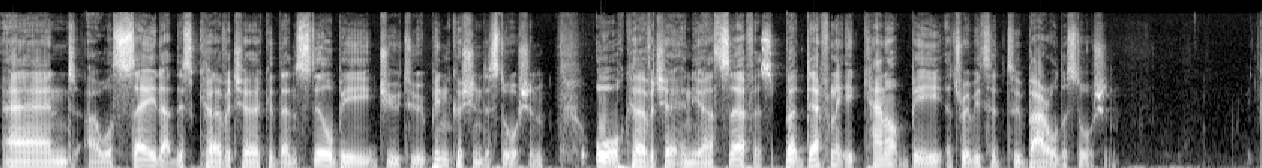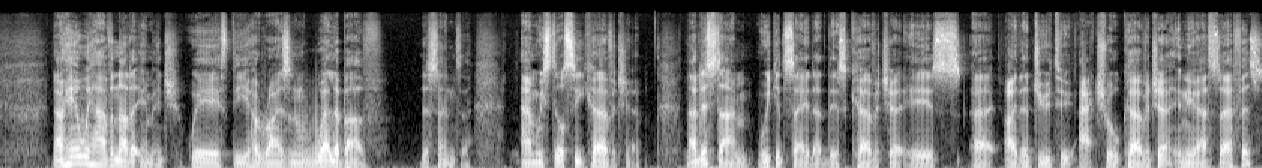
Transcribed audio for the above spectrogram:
and I will say that this curvature could then still be due to pincushion distortion or curvature in the Earth's surface, but definitely it cannot be attributed to barrel distortion. Now here we have another image with the horizon well above the center and we still see curvature. Now this time we could say that this curvature is uh, either due to actual curvature in the Earth's surface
